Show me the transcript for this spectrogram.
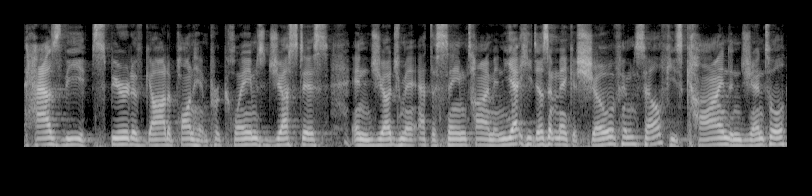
has the Spirit of God upon him, proclaims justice and judgment at the same time, and yet he doesn't make a show of himself. He's kind and gentle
